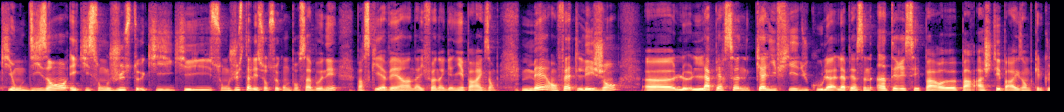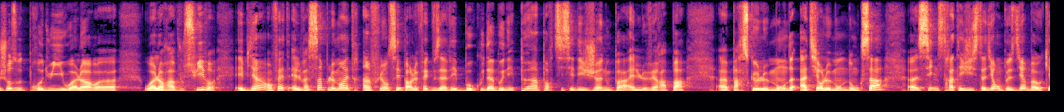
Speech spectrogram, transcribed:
qui ont 10 ans et qui sont juste, qui, sont juste allées sur ce compte pour s'abonner parce qu'il y avait un iPhone à par exemple. Mais en fait, les gens, euh, la personne qualifiée du coup, la, personne intéressée par, euh, par acheter par exemple quelque chose, votre produit ou alors, euh, ou alors à vous suivre, eh bien en fait, elle va simplement être influencée par le fait que vous avez beaucoup d'abonnés. Peu importe si c'est des jeunes ou pas, elle le verra pas parce que le monde attire le monde. Donc ça, c'est une stratégie. C'est-à-dire, on peut se dire, bah ok,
